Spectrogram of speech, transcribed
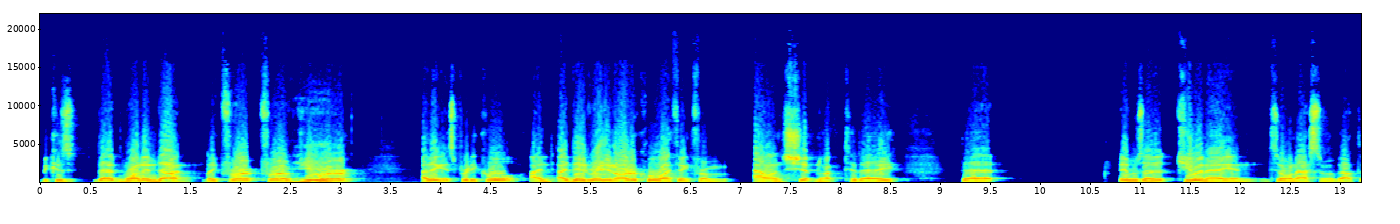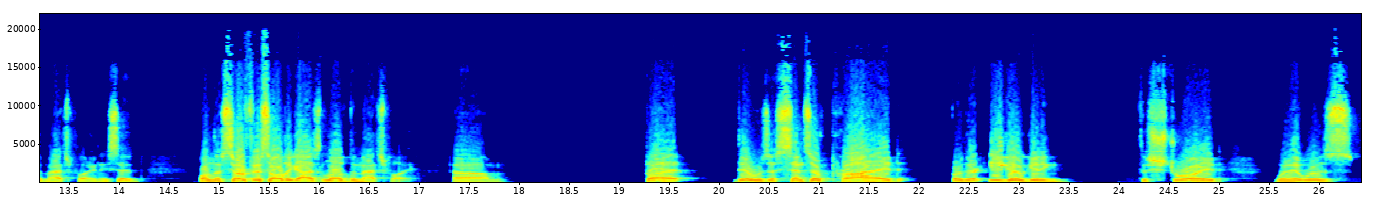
because that one and done. Like for for a viewer, I think it's pretty cool. I I did read an article I think from Alan Shipnuck today that it was a Q&A and someone asked him about the match play and he said on the surface all the guys loved the match play um, but there was a sense of pride or their ego getting destroyed when it was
